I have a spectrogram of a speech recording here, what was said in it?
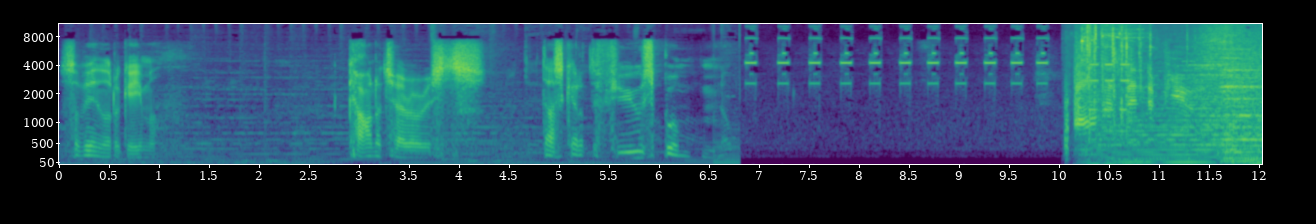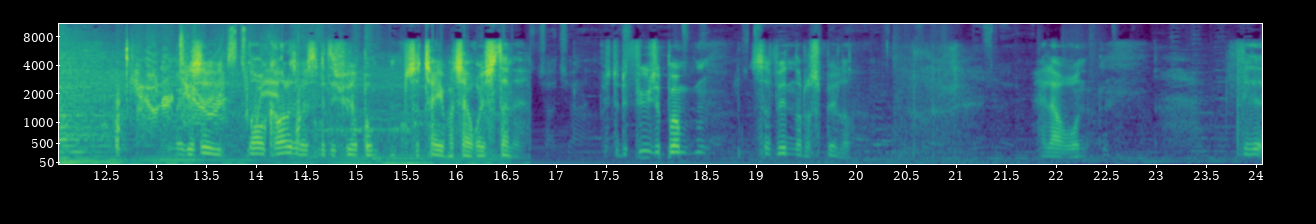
så vinder du gamet. Counter-terrorists. Der skal du defuse bomben. Man kan se, når counterterroristerne defuser bomben, så taber terroristerne. Hvis du defuser bomben, så vinder du spillet. Eller runden. Det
